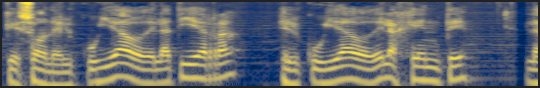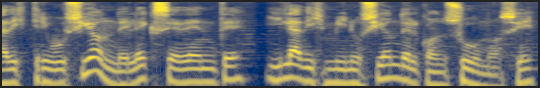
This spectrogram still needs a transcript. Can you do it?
que son el cuidado de la tierra, el cuidado de la gente, la distribución del excedente y la disminución del consumo. ¿sí?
